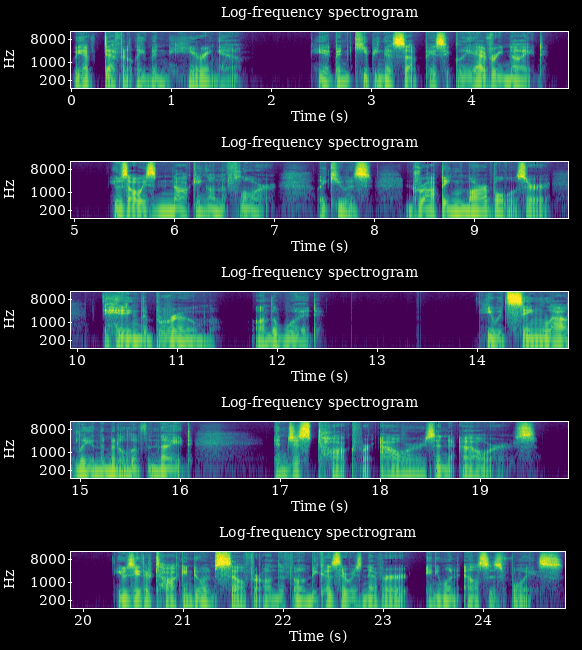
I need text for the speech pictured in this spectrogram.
we have definitely been hearing him. He had been keeping us up basically every night. He was always knocking on the floor, like he was dropping marbles or hitting the broom on the wood. He would sing loudly in the middle of the night and just talk for hours and hours. He was either talking to himself or on the phone because there was never anyone else's voice.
